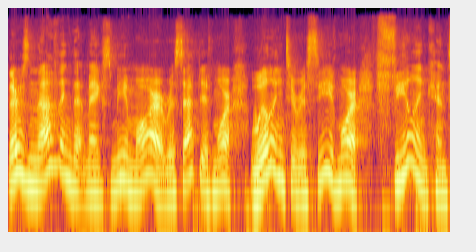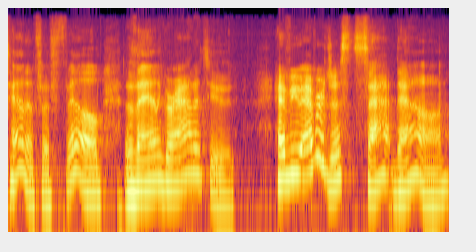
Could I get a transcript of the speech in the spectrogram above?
there's nothing that makes me more receptive, more willing to receive, more feeling content and fulfilled than gratitude. Have you ever just sat down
